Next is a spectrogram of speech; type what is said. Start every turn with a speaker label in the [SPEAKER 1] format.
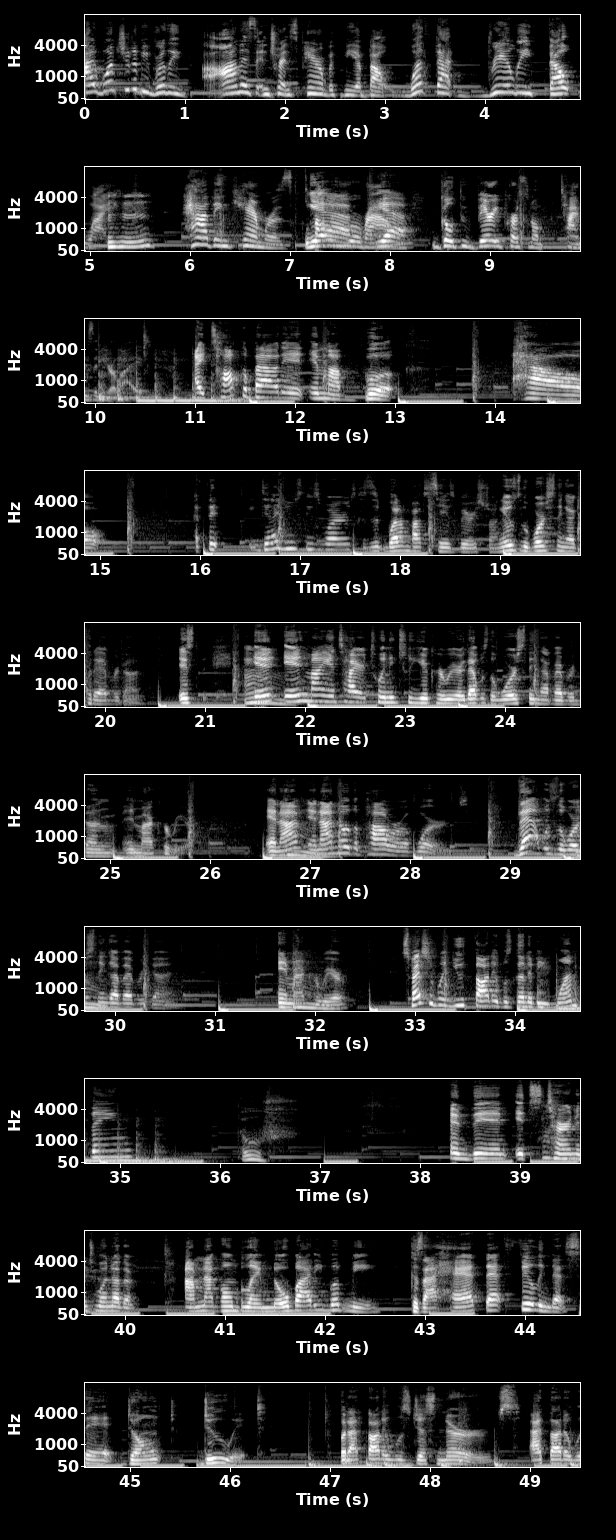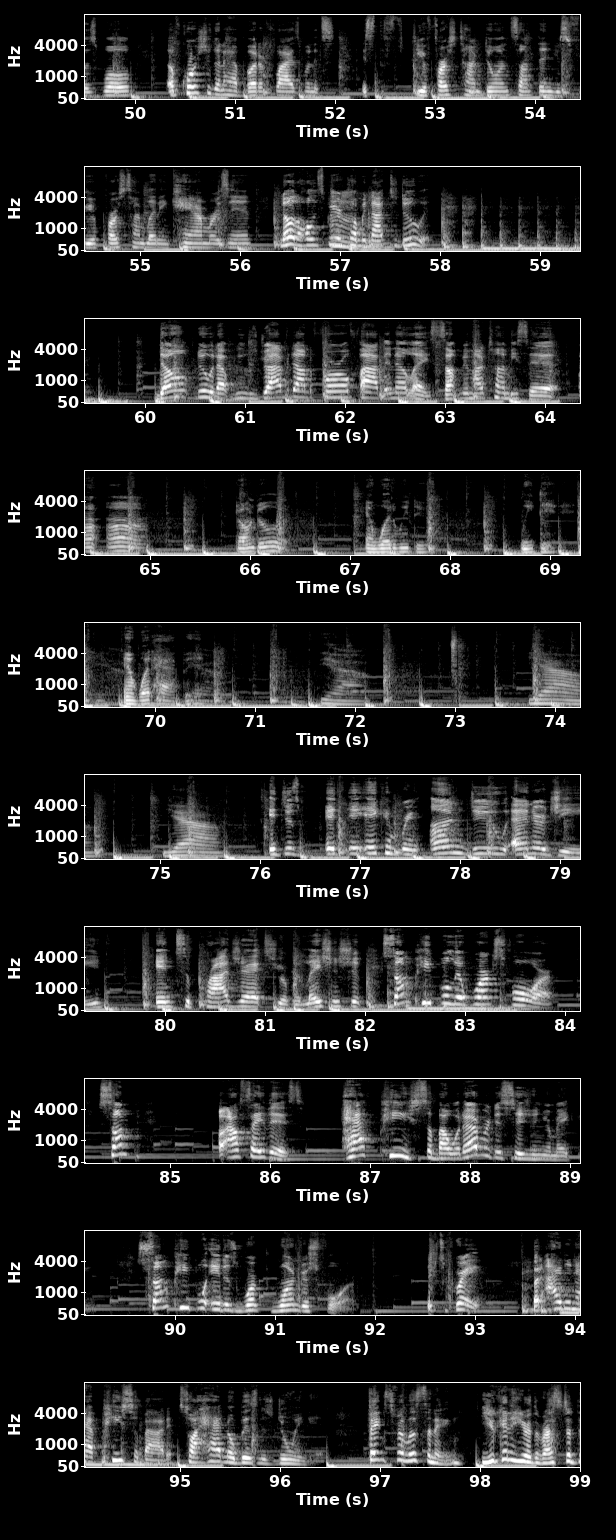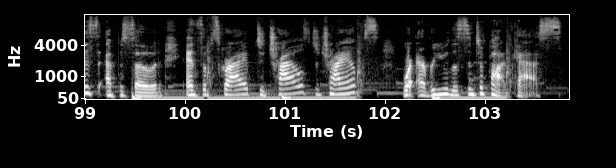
[SPEAKER 1] I want you to be really honest and transparent with me about what that really felt like. Mm-hmm. Having cameras
[SPEAKER 2] yeah,
[SPEAKER 1] follow you around,
[SPEAKER 2] yeah.
[SPEAKER 1] go through very personal times in your life.
[SPEAKER 2] I talk about it in my book. How I think did I use these words? Because what I'm about to say is very strong. It was the worst thing I could have ever done. It's mm. in, in my entire 22 year career, that was the worst thing I've ever done in my career. And I mm. and I know the power of words. That was the worst mm. thing I've ever done in my mm. career. Especially when you thought it was going to be one thing.
[SPEAKER 1] Oof.
[SPEAKER 2] And then it's turned into another. I'm not going to blame nobody but me because I had that feeling that said, don't do it. But I thought it was just nerves. I thought it was, well, of course you're going to have butterflies when it's it's the, your first time doing something, it's your first time letting cameras in. No, the Holy Spirit mm-hmm. told me not mm-hmm. to do it. Don't do it. I, we was driving down the 405 in LA. Something in my tummy said, uh-uh, don't do it. And what do we do? We did it. Yeah. And what happened?
[SPEAKER 1] Yeah. Yeah. Yeah.
[SPEAKER 2] It just it, it, it can bring undue energy into projects, your relationship. Some people it works for. Some I'll say this. Have peace about whatever decision you're making some people it has worked wonders for. It's great. But I didn't have peace about it, so I had no business doing it.
[SPEAKER 1] Thanks for listening. You can hear the rest of this episode and subscribe to Trials to Triumphs wherever you listen to podcasts.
